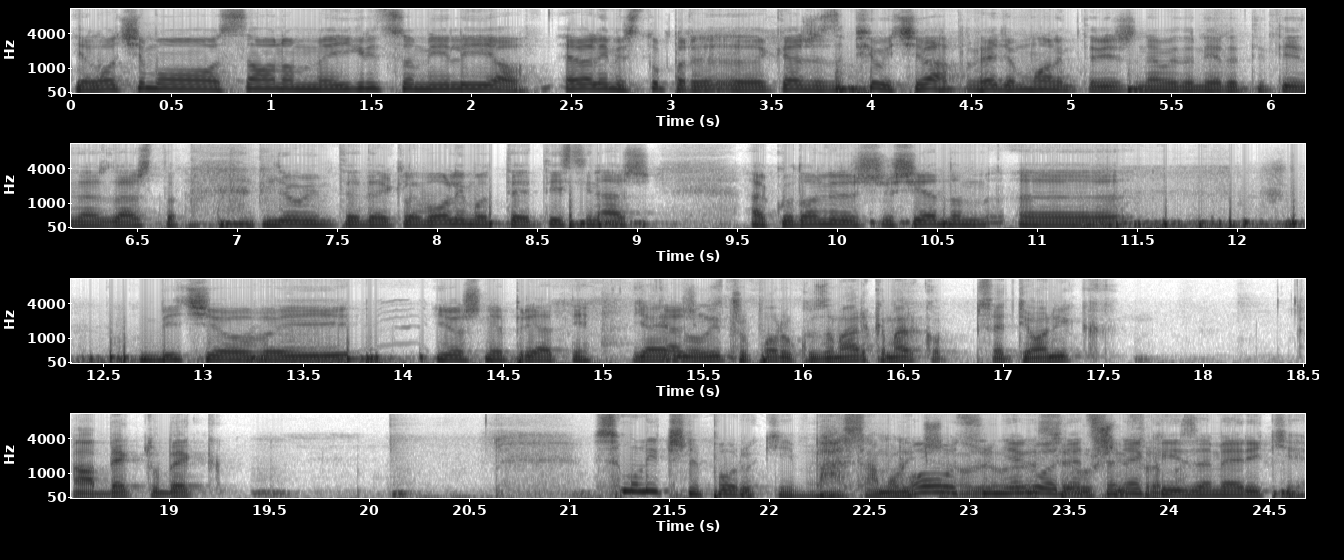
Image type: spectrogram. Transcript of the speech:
Jel hoćemo sa onom igricom ili evo, Evelimir Stupar e, kaže za pivo i ćevap, Veljo, molim te više, nemoj donirati, ti znaš zašto. Ljubim te, dakle, volimo te, ti si naš. Ako doniraš još jednom, e, bit će ovaj, još neprijatnije. Ja jednu Kaži. ličnu poruku za Marka. Marko, Svetionik, a back to back, Samo lične poruke ima. pa samo lično. Ovo su njegova deca neka šiframa. iz Amerike.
